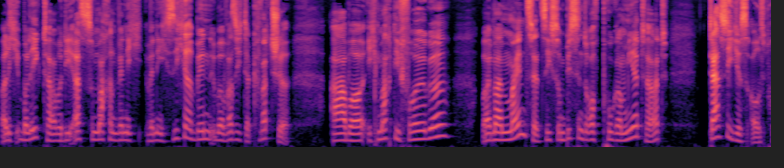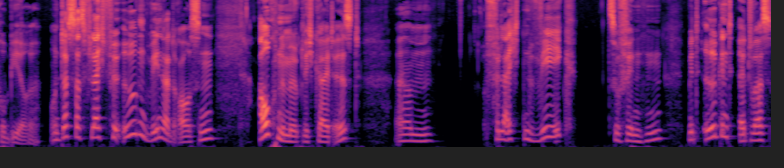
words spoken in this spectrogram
weil ich überlegt habe, die erst zu machen, wenn ich, wenn ich sicher bin, über was ich da quatsche. Aber ich mache die Folge, weil mein Mindset sich so ein bisschen darauf programmiert hat, dass ich es ausprobiere. Und dass das vielleicht für irgendwen da draußen auch eine Möglichkeit ist, ähm, vielleicht einen Weg zu finden, mit irgendetwas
